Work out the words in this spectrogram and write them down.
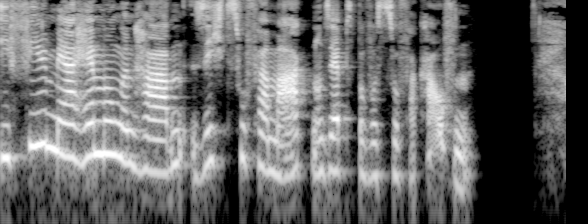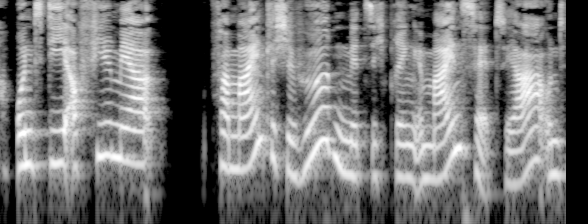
die viel mehr Hemmungen haben, sich zu vermarkten und selbstbewusst zu verkaufen. Und die auch viel mehr vermeintliche Hürden mit sich bringen im Mindset, ja, und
